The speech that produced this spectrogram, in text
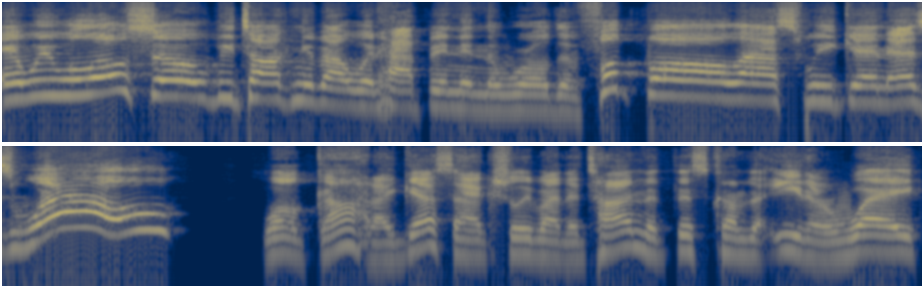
And we will also be talking about what happened in the world of football last weekend as well. Well, God, I guess actually by the time that this comes either way,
